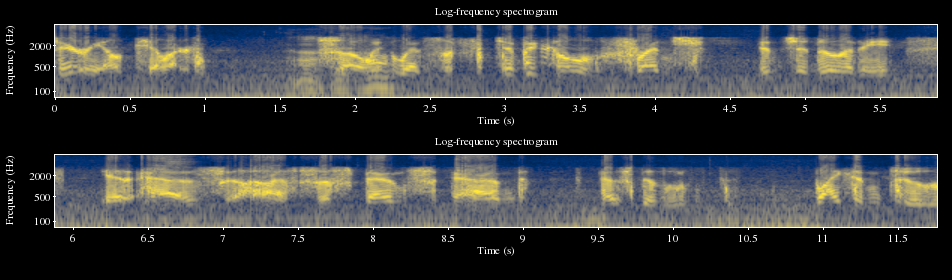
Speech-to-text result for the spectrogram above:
serial killer. so, with typical French ingenuity, it has uh, suspense and has been likened to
